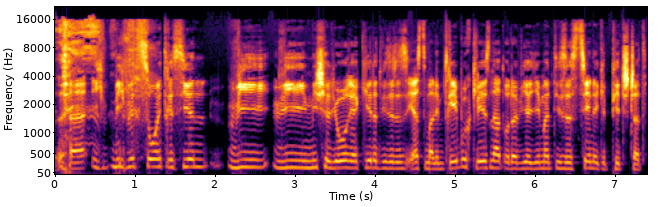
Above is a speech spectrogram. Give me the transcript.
äh, ich, mich würde so interessieren, wie, wie Michel Jo reagiert hat, wie sie das erste Mal im Drehbuch gelesen hat oder wie jemand diese Szene gepitcht hat.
